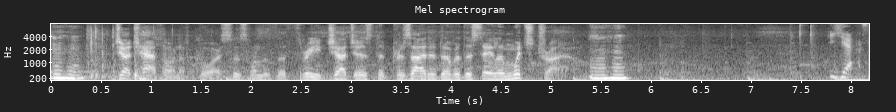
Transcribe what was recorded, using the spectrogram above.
Mm-hmm. Judge Hathorn, of course, was one of the three judges that presided over the Salem witch trials. Mm-hmm. Yes,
